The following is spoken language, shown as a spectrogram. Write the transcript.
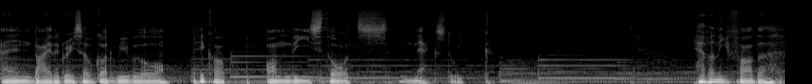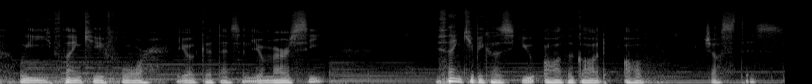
And by the grace of God, we will pick up on these thoughts next week. Heavenly Father, we thank you for your goodness and your mercy. We thank you because you are the God of justice.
